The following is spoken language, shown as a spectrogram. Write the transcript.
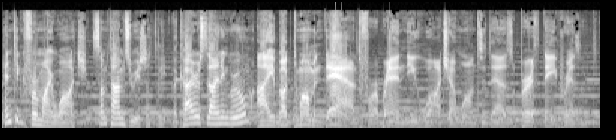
Hinting for my watch, sometimes recently, the Kairos dining room, I bugged mom and dad for a brand new watch I wanted as a birthday present.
